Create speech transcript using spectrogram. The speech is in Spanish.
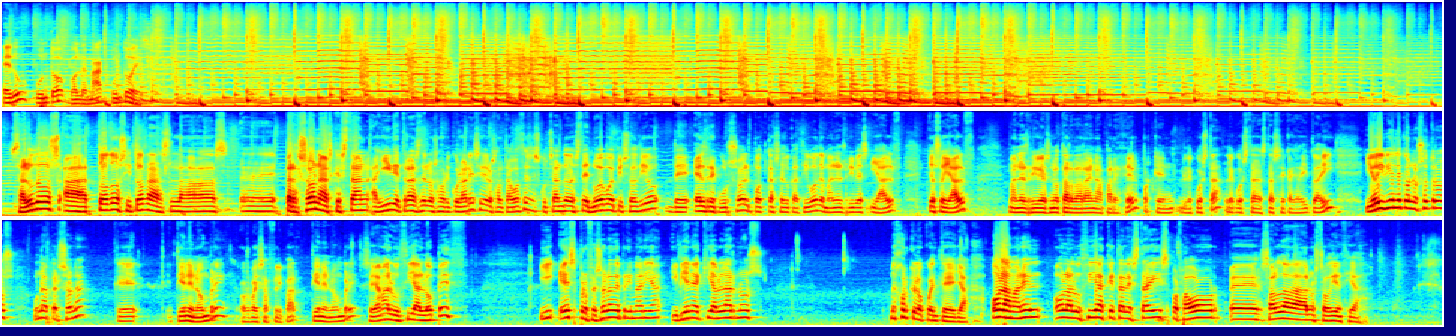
edu.goldenmac.es. Saludos a todos y todas las eh, personas que están allí detrás de los auriculares y de los altavoces escuchando este nuevo episodio de El Recurso, el podcast educativo de Manel Rives y Alf. Yo soy Alf. Manel Rives no tardará en aparecer porque le cuesta, le cuesta estarse calladito ahí. Y hoy viene con nosotros una persona que tiene nombre, os vais a flipar, tiene nombre, se llama Lucía López y es profesora de primaria y viene aquí a hablarnos mejor que lo cuente ella. Hola Manel, hola Lucía, ¿qué tal estáis? Por favor, eh, saluda a nuestra audiencia.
